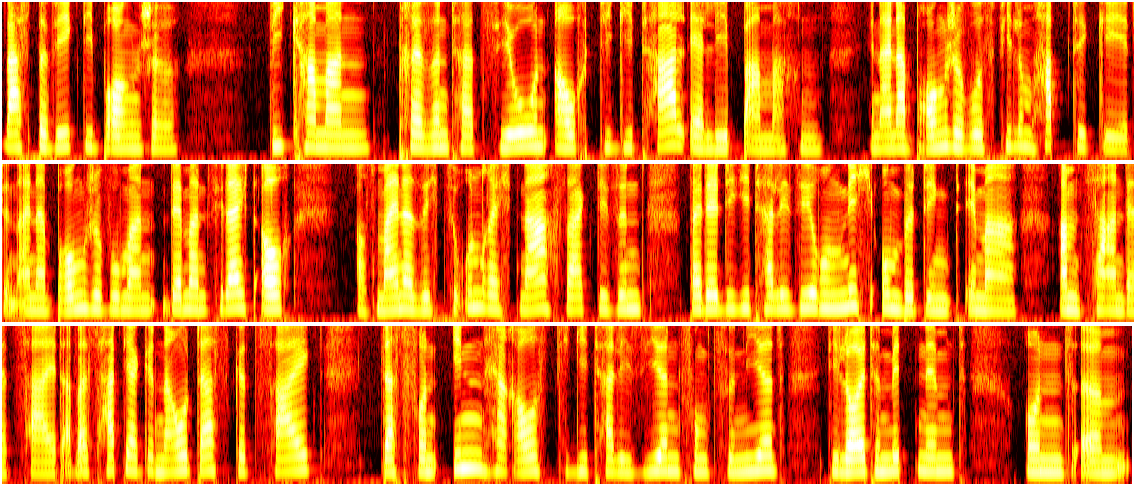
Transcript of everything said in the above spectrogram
was bewegt die Branche? Wie kann man Präsentation auch digital erlebbar machen? In einer Branche, wo es viel um Haptik geht, in einer Branche, wo man, der man vielleicht auch aus meiner Sicht zu Unrecht nachsagt, die sind bei der Digitalisierung nicht unbedingt immer am Zahn der Zeit. Aber es hat ja genau das gezeigt, dass von innen heraus Digitalisieren funktioniert, die Leute mitnimmt. Und ähm,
